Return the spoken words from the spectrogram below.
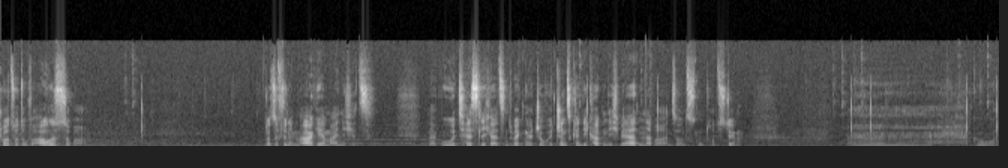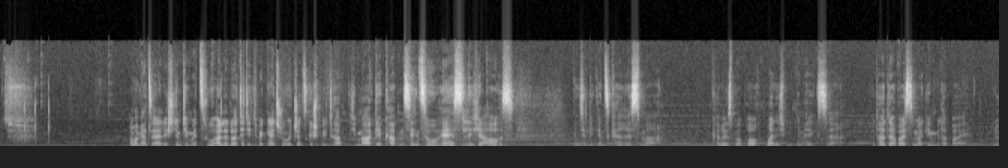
Schaut zwar doof aus, aber... Also für den Magier meine ich jetzt. Na gut, hässlicher als ein Dragon Age Origins können die Kappen nicht werden, aber ansonsten trotzdem. Äh, gut. Aber ganz ehrlich, stimmt ihr mir zu, alle Leute, die Dragon Age Origins gespielt haben, die Magierkappen sehen so hässlich aus. Intelligenz, Charisma. Charisma braucht man nicht mit einem Hexer. Gut, hat der weiße Magie mit dabei. Nö.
